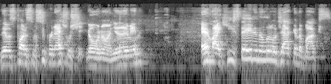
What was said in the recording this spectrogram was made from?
There was part of some supernatural shit going on. You know what I mean? And like he stayed in the little jack in the box,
